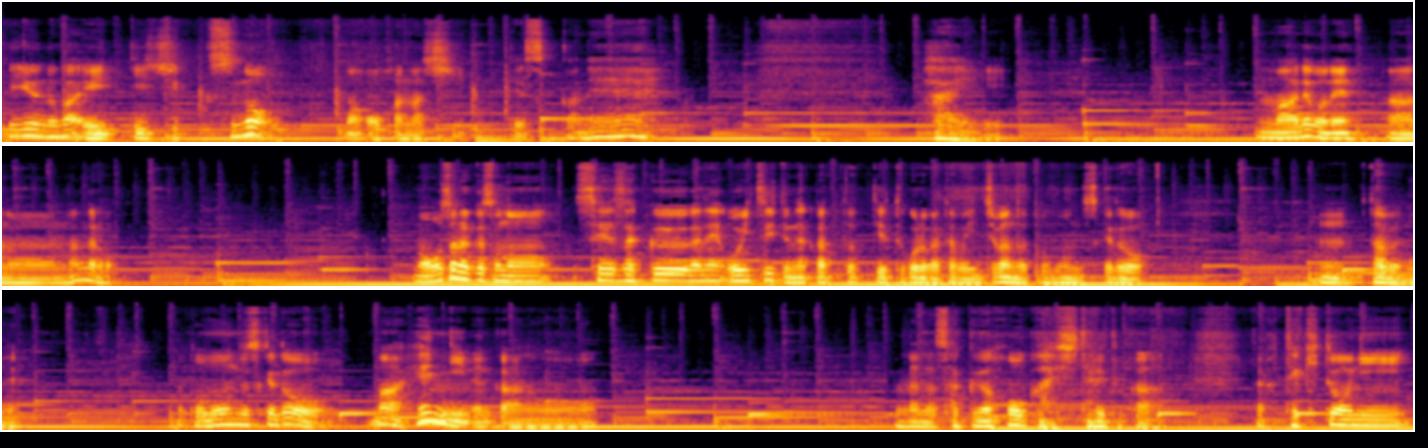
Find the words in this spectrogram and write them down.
っていうのが86の、まあ、お話ですかね。はい。まあでもね、あのー、なんだろう。まあおそらくその制作がね、追いついてなかったっていうところが多分一番だと思うんですけど、うん、多分ね。だと思うんですけど、まあ変になんかあのー、なんだ、作が崩壊したりとか、なんか適当に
